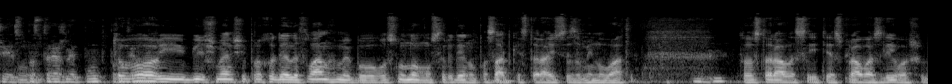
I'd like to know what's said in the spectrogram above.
чи спостережний пункт Того і більш-менш проходили флангами, бо в основному середину посадки стараються замінувати. То старалися йти справа зліва, щоб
